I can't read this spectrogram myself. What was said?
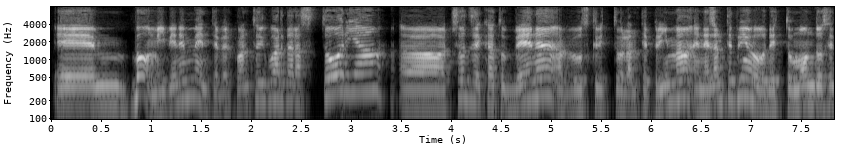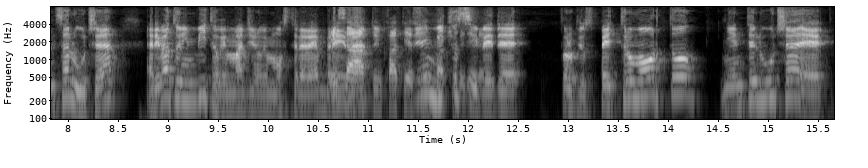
Ehm, boh, mi viene in mente per quanto riguarda la storia, uh, ci ho azzeccato bene, avevo scritto l'anteprima e nell'anteprima avevo detto mondo senza luce, è arrivato l'invito che immagino che mostrerei a breve. Esatto, infatti adesso Nell'invito si vede proprio spettro morto, niente luce e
